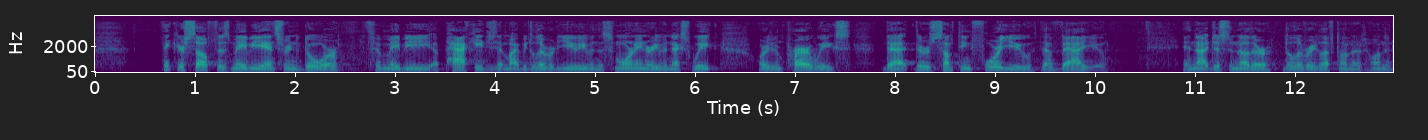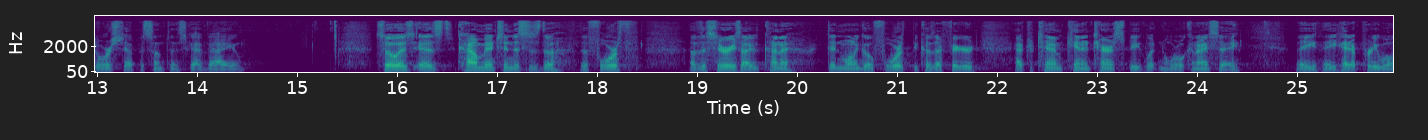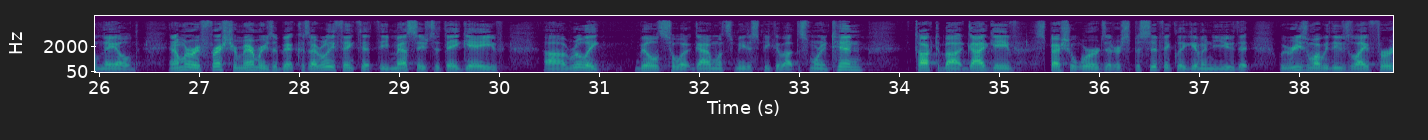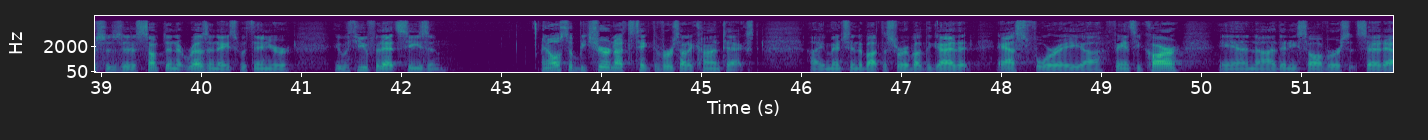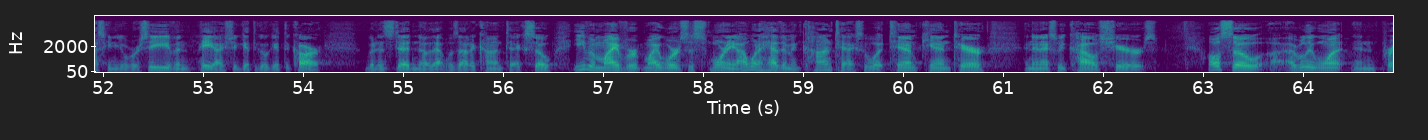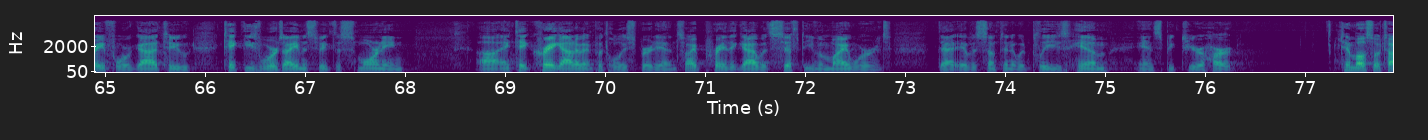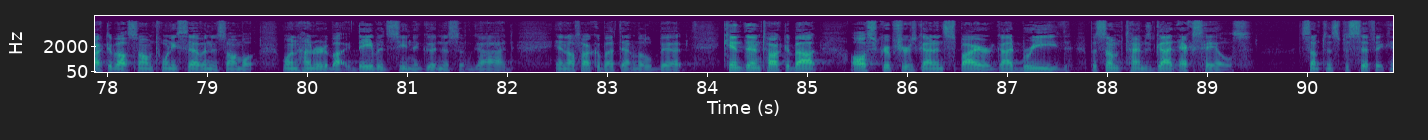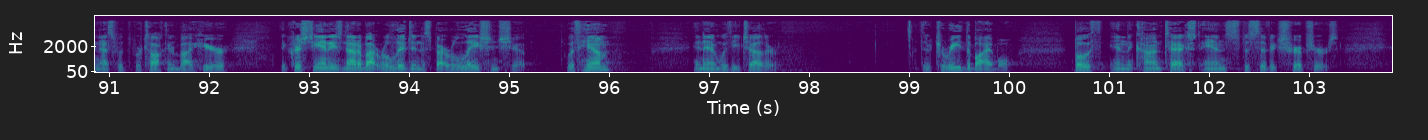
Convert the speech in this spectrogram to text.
think yourself as maybe answering the door to maybe a package that might be delivered to you even this morning or even next week or even prior weeks, that there's something for you of value and not just another delivery left on the, on the doorstep, but something that's got value. So, as, as Kyle mentioned, this is the, the fourth of the series. I kind of didn't want to go fourth because I figured after Tim, Ken, and Terrence speak, what in the world can I say? They, they had it pretty well nailed. And I'm going to refresh your memories a bit because I really think that the message that they gave uh, really builds to what God wants me to speak about this morning. Tim talked about God gave special words that are specifically given to you. That the reason why we use life verses is something that resonates within your, with you for that season. And also be sure not to take the verse out of context. Uh, mentioned about the story about the guy that asked for a uh, fancy car, and uh, then he saw a verse that said, asking you'll receive, and hey, I should get to go get the car but instead, no, that was out of context. So even my, ver- my words this morning, I want to have them in context of what Tim, Ken, Tara, and the next week Kyle shares. Also, I really want and pray for God to take these words I even speak this morning uh, and take Craig out of it and put the Holy Spirit in. So I pray that God would sift even my words, that it was something that would please Him and speak to your heart. Tim also talked about Psalm 27 and Psalm 100 about David seeing the goodness of God. And I'll talk about that in a little bit. Ken then talked about all scriptures God inspired, God breathed, but sometimes God exhales something specific, and that's what we're talking about here. That Christianity is not about religion, it's about relationship with Him and then with each other. They're to read the Bible, both in the context and specific scriptures.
